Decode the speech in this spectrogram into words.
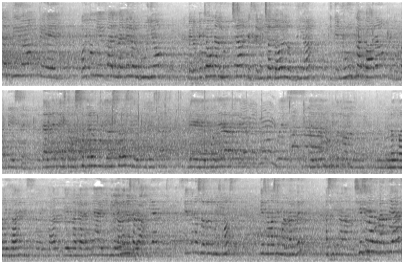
deciros que hoy comienza el mes del orgullo, pero que esto es una lucha que se lucha todos los días y que nunca para de combatirse. Totalmente, estamos súper orgullosos y orgullosas de poder haber pues, ayudado un poquito con normalizar y digitalizar en la academia y viviendo nuestras vidas, siendo nosotros mismos, que es lo más importante. Así que nada, muchísimas gracias.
